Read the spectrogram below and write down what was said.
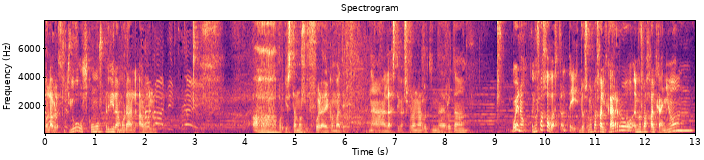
Hola, Dios, ¿cómo hemos perdido la moral? Ah, bueno. Ah, porque estamos fuera de combate. Nah, lástima, es una rotunda derrota. Bueno, hemos bajado bastante. Nos hemos bajado el carro, hemos bajado el cañón,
